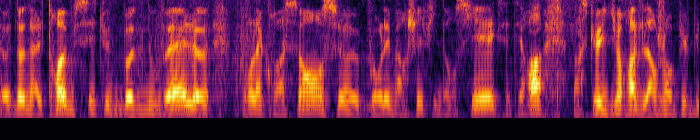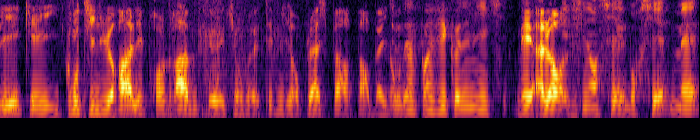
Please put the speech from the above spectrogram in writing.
euh, Donald Trump, c'est une bonne nouvelle euh, pour la croissance, euh, pour les marchés financiers, etc. Parce qu'il y aura de l'argent public et il continuera les programmes qui ont été mis en place par, par Biden. Donc d'un point de vue économique, mais alors, financier et boursier, mais...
